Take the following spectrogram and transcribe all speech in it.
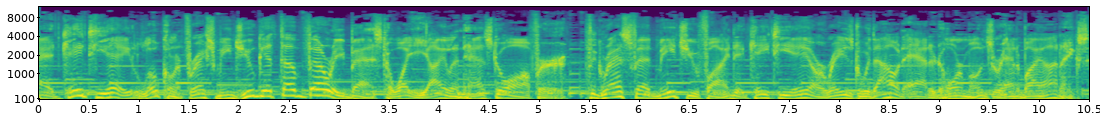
At KTA, local and fresh means you get the very best Hawaii Island has to offer. The grass fed meats you find at KTA are raised without added hormones or antibiotics.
